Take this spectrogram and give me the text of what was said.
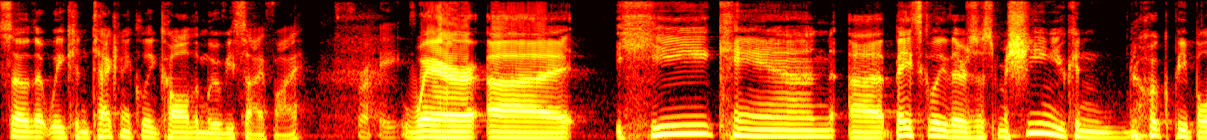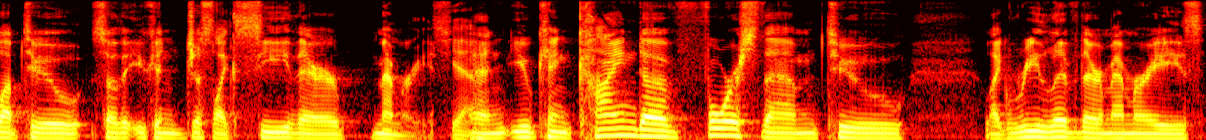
so that we can technically call the movie sci-fi. Right. where uh, he can uh, basically there's this machine you can hook people up to so that you can just like see their memories Yeah. and you can kind of force them to like relive their memories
